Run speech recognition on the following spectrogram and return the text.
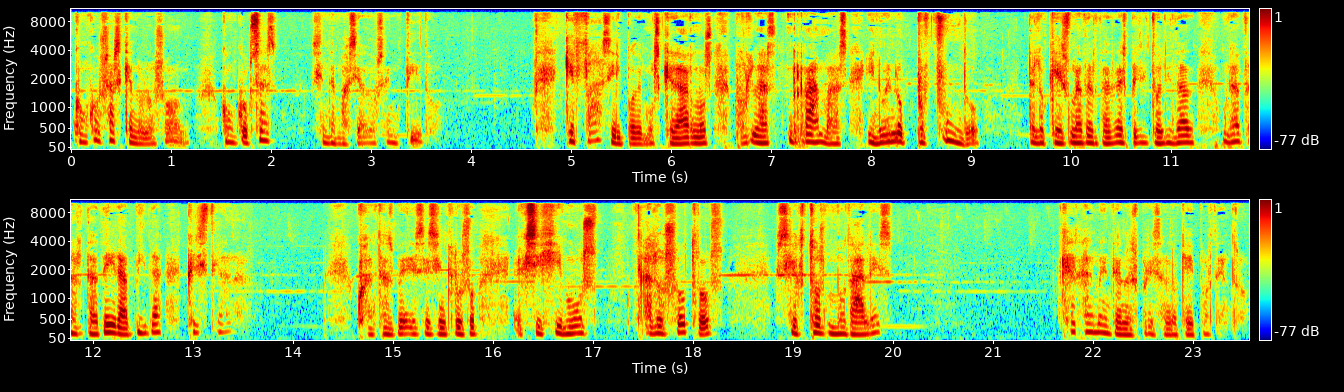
con cosas que no lo son, con cosas sin demasiado sentido. Qué fácil podemos quedarnos por las ramas y no en lo profundo de lo que es una verdadera espiritualidad, una verdadera vida cristiana. ¿Cuántas veces incluso exigimos a los otros ciertos modales que realmente no expresan lo que hay por dentro?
